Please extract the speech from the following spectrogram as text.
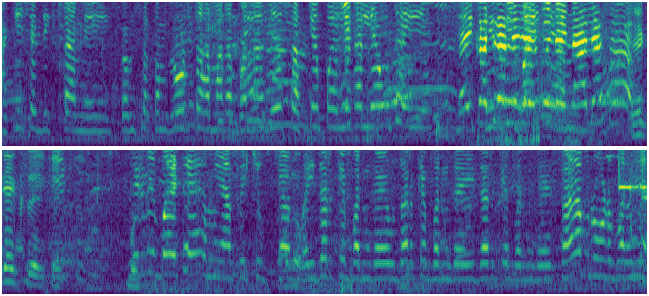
आँखी से दिखता नहीं। कम से कम रोड तो हमारा बना दे सबके पहले का ले उठाइए नहीं कचरा ले नाले सब एक एक से एक एक। फिर भी बैठे हम यहाँ पे चुपचाप। इधर के बन गए उधर के बन गए इधर के बन गए सब रोड बन गए।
